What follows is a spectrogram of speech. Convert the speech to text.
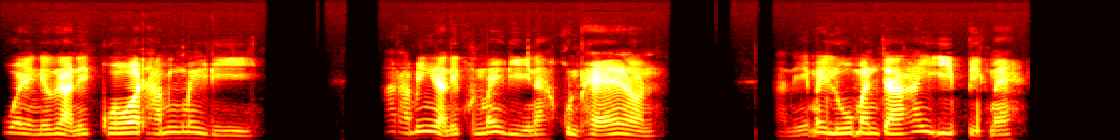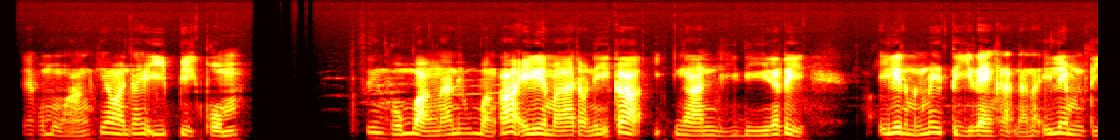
กลัวอย่างเดียวขนาดนี้กลัวว่าทามิ่งไม่ดี ถ้าทามิ่งขนาดนี้คุณไม่ดีนะ คุณแพ้แน่นอน อันนี้ไม่รู้มันจะให้อีพิกไหม แต่ผมหวังที่มันจะให้อีพิกผม ซึ่งผมหวังนะนี่ผมหวังอ้าวเอเลนมาแล้วตอนนี้ก็งานดีๆนะดิเอเลนมันไม่ตีแรงขนาดนั้นนะเอเลนมันตี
